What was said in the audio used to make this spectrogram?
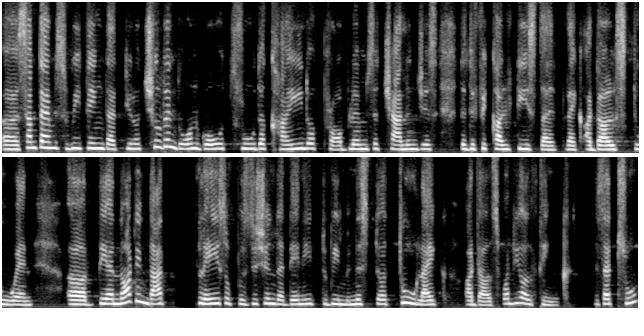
Uh, sometimes we think that you know children don't go through the kind of problems, the challenges, the difficulties that like adults do, and uh, they are not in that place or position that they need to be ministered to like adults. What do you all think? Is that true?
